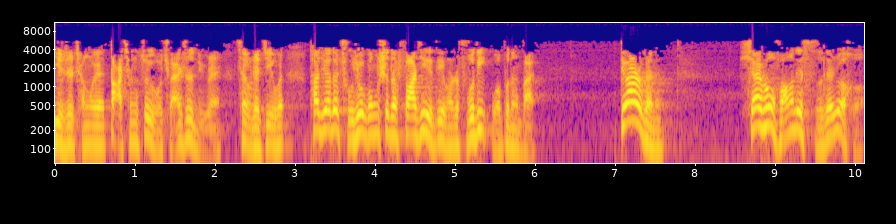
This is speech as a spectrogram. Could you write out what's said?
一直成为大清最有权势的女人，才有这机会。他觉得储秀宫是他发迹的地方，是福地，我不能搬。第二个呢，咸丰皇帝死在热河，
